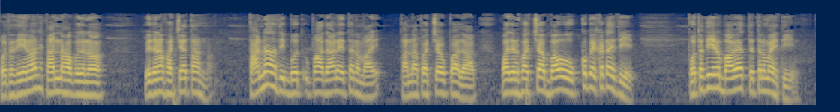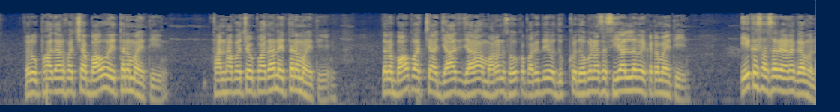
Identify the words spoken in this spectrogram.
පොත තියෙනවනේ තණ්හා උපදිනවා. වේදනා පච්චය තණ්හා. තණ්හා තිබ්බොත් උපාදාන එතනමයි තණ්හාපච්ච උපාදාන. උපාදානපච්ච භව ඔක්කොම එකටයි තියෙන්නේ. පොත තියෙන භවයත් එතනමයි තියෙන්නේ. ඒතර උපාදානපච්ච භව එතනමයි තියෙන්නේ. තණ්හාපච්ච උපාදාන එතනමයි තියෙන්නේ. එතන භවපච්ච ජාති ජරා මරණ ශෝක පරිදේව දුක්ඛ දෝමනස සියල්ලම එකටමයි තියෙන්නේ. ඒක සසර යන ගමන.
